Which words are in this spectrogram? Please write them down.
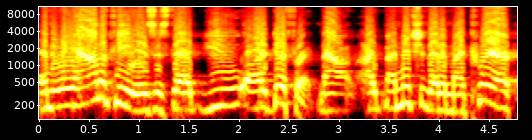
And the reality is, is that you are different. Now, I, I mentioned that in my prayer.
